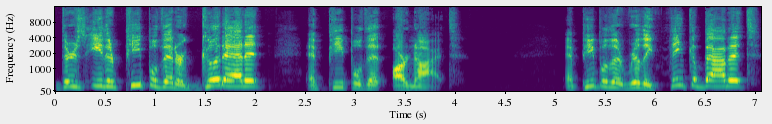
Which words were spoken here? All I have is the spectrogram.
there's either people that are good at it and people that are not. And people that really think about it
